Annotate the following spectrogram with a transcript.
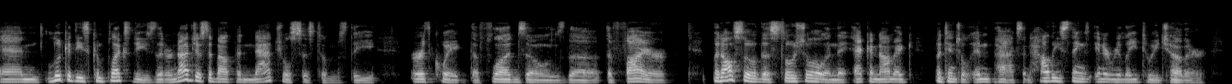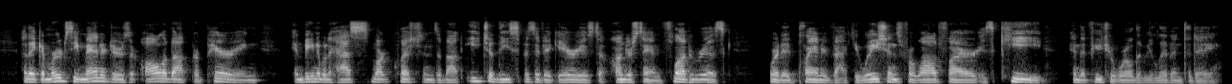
and look at these complexities that are not just about the natural systems, the earthquake, the flood zones, the, the fire, but also the social and the economic potential impacts and how these things interrelate to each other. I think emergency managers are all about preparing and being able to ask smart questions about each of these specific areas to understand flood risk, where to plan evacuations for wildfire is key in the future world that we live in today.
